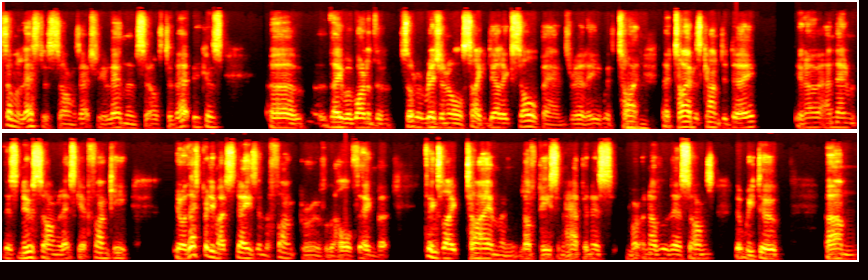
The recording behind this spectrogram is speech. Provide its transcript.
some of Lester's songs actually lend themselves to that because uh, they were one of the sort of original psychedelic soul bands, really. With time, mm-hmm. that time has come today, you know. And then this new song, "Let's Get Funky," you know, that's pretty much stays in the funk groove of the whole thing. But things like "Time" and "Love, Peace, and Happiness," another of their songs that we do. Um,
